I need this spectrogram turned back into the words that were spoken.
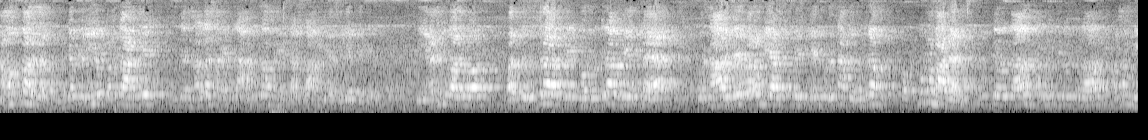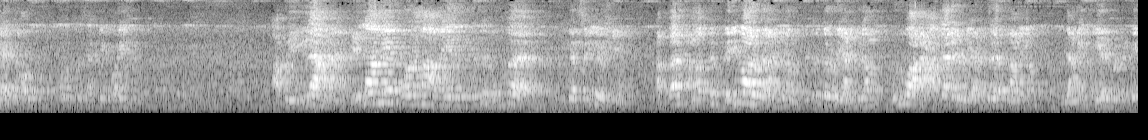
நமக்கும் அதுல மிகப்பெரிய பங்கானது இந்த நல்ல சமயத்துல அனுபவம் சுவாமி இதை செய்யறதுக்கு. நீங்க நினைச்சு பாருங்க. பத்து ருத்ராபிஷேகம் ஒரு ருத்ராபிஷேகத்துல ஒரு நாலு பேர் வர முடியாத. சுச்சுவேஷன் ஏற்படுதுன்னா அந்த ருத்ரம் பூர்ணமாகாது நூத்தி இருபதாவது நூத்தி இருபத்தொராவது பண்ண முடியாது. நமக்கு சக்தி குறையும். அப்படி இல்லாம எல்லாமே பூர்ணமா அமையறதுங்கிறது ரொம்ப மிகப்பெரிய விஷயம். அப்ப நமக்கு பெரிவாளோட அனுகிரம் பிதர்களுடைய அனுகிரம் குருவான ஆச்சாரியருடைய அனுகிரகத்தினாலையும் இது அனைத்து ஏற்பட்டிருக்கு.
